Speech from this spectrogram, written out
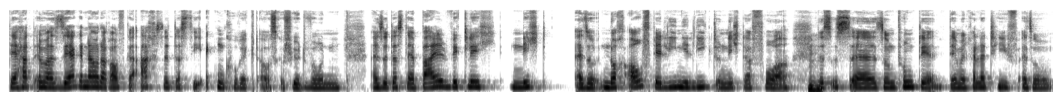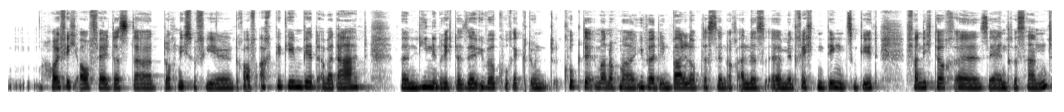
der hat immer sehr genau darauf geachtet, dass die Ecken korrekt ausgeführt wurden. Also, dass der Ball wirklich nicht also noch auf der Linie liegt und nicht davor. Mhm. Das ist äh, so ein Punkt, der, der mir relativ, also häufig auffällt, dass da doch nicht so viel drauf acht gegeben wird, aber da hat ein Linienrichter sehr überkorrekt und guckte immer noch mal über den Ball, ob das denn auch alles äh, mit rechten Dingen zugeht. Fand ich doch äh, sehr interessant.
